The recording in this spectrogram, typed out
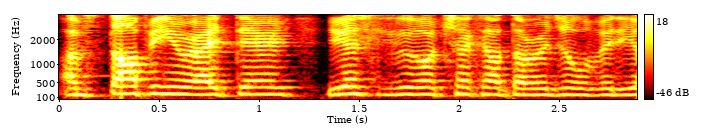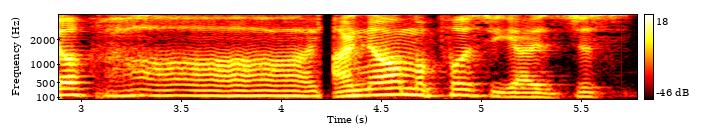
I'm stopping you right there. You guys can go check out the original video. Ah, I know I'm a pussy, guys. Just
